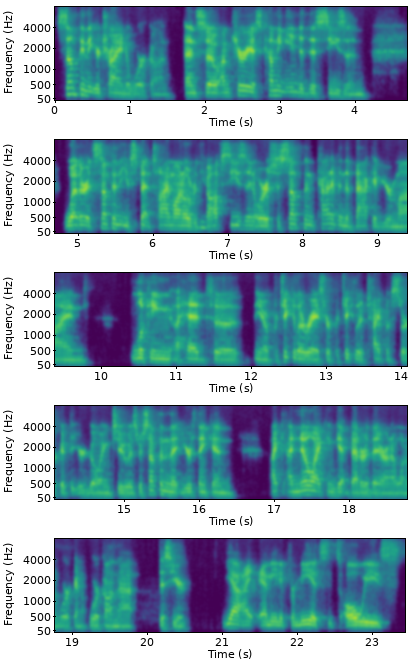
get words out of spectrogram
something that you're trying to work on. And so i'm curious coming into this season whether it's something that you've spent time on over the off season or it's just something kind of in the back of your mind looking ahead to you know particular race or particular type of circuit that you're going to is there something that you're thinking I, I know I can get better there, and I want to work on work on that this year. Yeah, I, I mean, for me, it's it's always,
